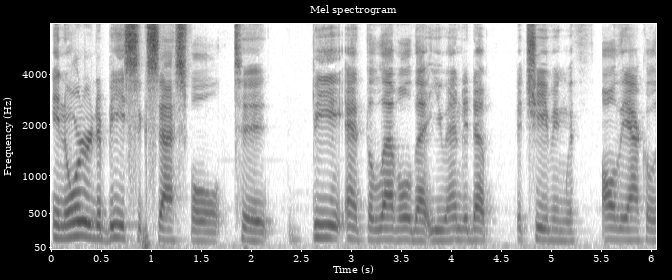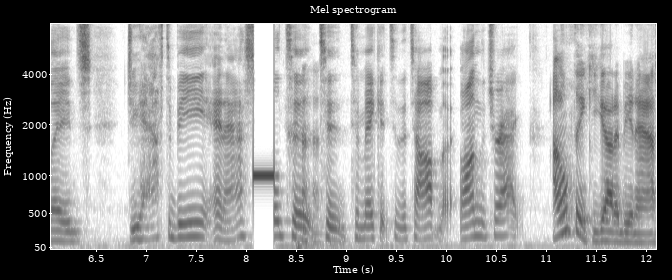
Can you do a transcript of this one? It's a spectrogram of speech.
in order to be successful, to be at the level that you ended up achieving with all the accolades, do you have to be an ass to, uh-huh. to, to make it to the top on the track? I don't think you got to be an ass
